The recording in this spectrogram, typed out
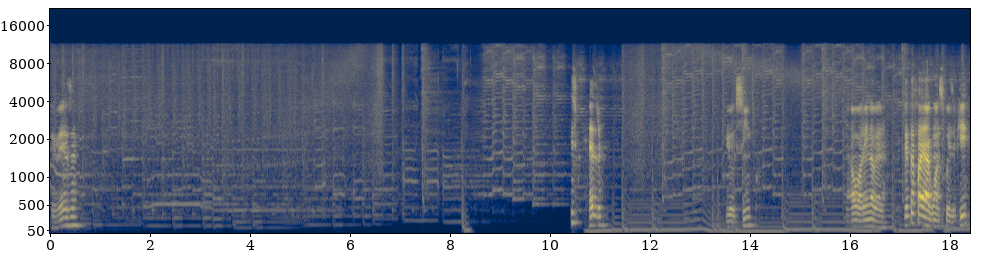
Beleza? Pedra. Viu 5. Da hora, hein, galera. Tenta falhar algumas coisas aqui.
